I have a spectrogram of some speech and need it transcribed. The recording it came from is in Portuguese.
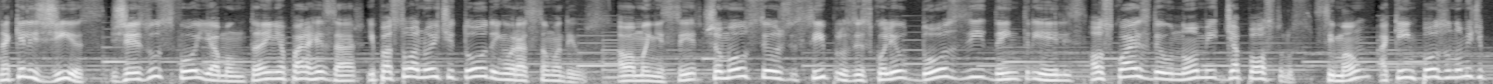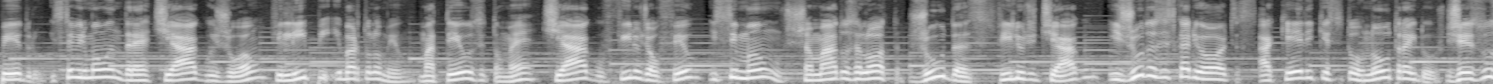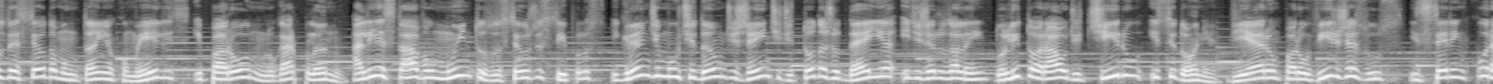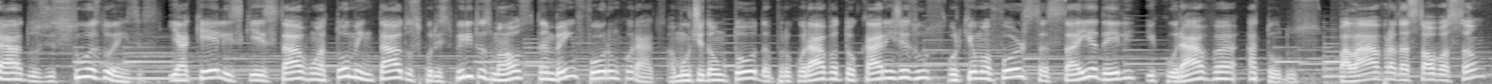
Naqueles dias, Jesus foi à montanha para rezar e passou a noite toda em oração a Deus. Ao amanhecer, chamou os seus discípulos e escolheu doze dentre eles, aos quais deu o nome de apóstolos: Simão, a quem impôs o nome de Pedro, e seu irmão André, Tiago e João, Filipe e Bartolomeu, Mateus e Tomé, Tiago, filho de Alfeu, e Simão, chamado Zelota, Judas, filho de Tiago, e Judas Iscariotes, aquele que se tornou traidor. Jesus desceu da montanha com eles e parou num lugar plano. Ali estavam muitos dos seus discípulos e grande multidão de gente de toda a Judéia e de Jerusalém, do litoral de Tiro e Sidônia. Vieram para ouvir Jesus e serem curados de suas doenças. E aqueles que estavam atormentados por espíritos maus também foram curados. A multidão toda procurava tocar em Jesus, porque uma força saía dele e curava a todos. Palavra da salvação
